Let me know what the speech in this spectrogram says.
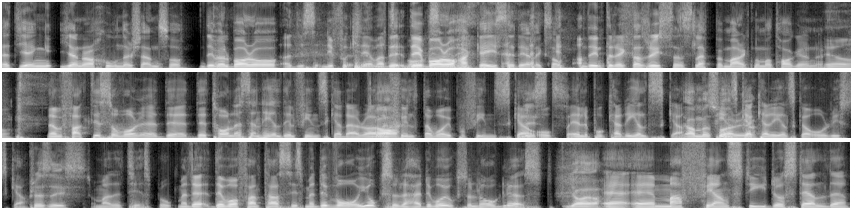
ett gäng generationer sedan. Så det är väl bara att ja du ni får kräva det, det är bara att hacka i sig det liksom. Det är inte direkt att ryssen släpper mark när man tagit den nu. Ja. Nej, men faktiskt så var det, det, det talades en hel del finska där och alla Ja. skyltar var ju på finska, Visst. och, eller på karelska. Ja, finska, karelska och ryska. Precis. De hade tre språk. Men det, det var fantastiskt. Men det var ju också det här, det var ju också laglöst. Ja, ja. Eh, eh, maffian styrde och ställde.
